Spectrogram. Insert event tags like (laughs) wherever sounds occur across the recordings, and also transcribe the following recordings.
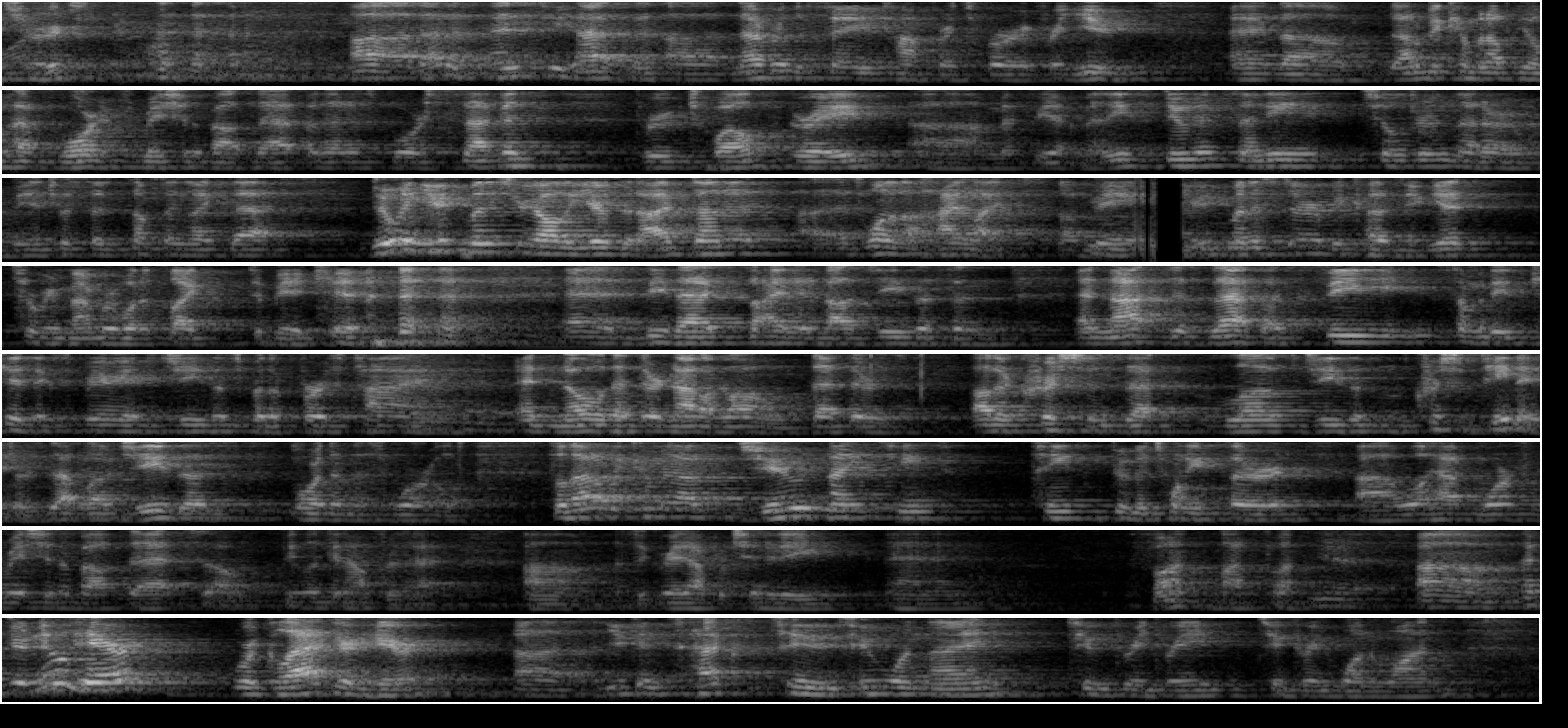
church. (laughs) uh, that is NTS, uh, Never the Same Conference for, for youth. And um, that'll be coming up. You'll have more information about that, but that is for 7th through 12th grade. Um, if you have any students, any children that are would be interested in something like that, doing youth ministry all the years that I've done it, uh, it's one of the highlights of being a youth minister because you get to remember what it's like to be a kid (laughs) and be that excited about Jesus and and not just that, but see some of these kids experience Jesus for the first time and know that they're not alone, that there's other Christians that love Jesus, Christian teenagers that love Jesus more than this world. So that'll be coming up June 19th through the 23rd. Uh, we'll have more information about that, so be looking out for that. Um, it's a great opportunity and fun, a lot of fun. Um, if you're new here, we're glad you're here. Uh, you can text to 219 233 2311.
